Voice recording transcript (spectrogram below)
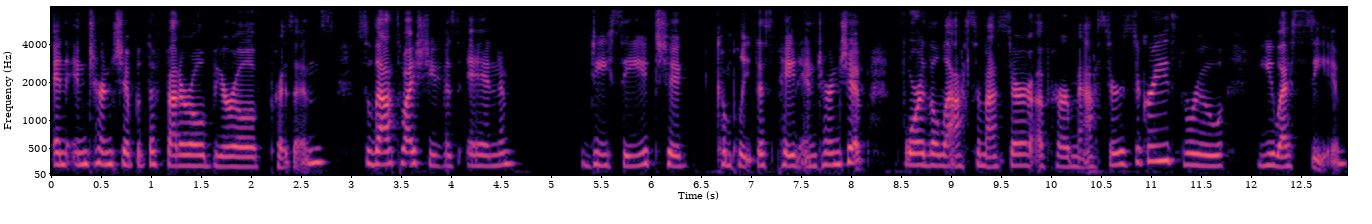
an internship with the Federal Bureau of Prisons. So that's why she was in DC to complete this paid internship for the last semester of her master's degree through USC.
